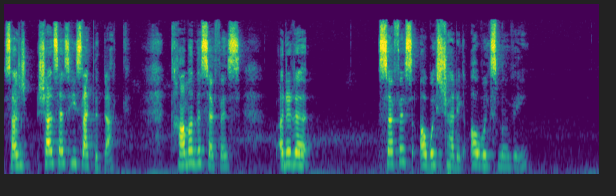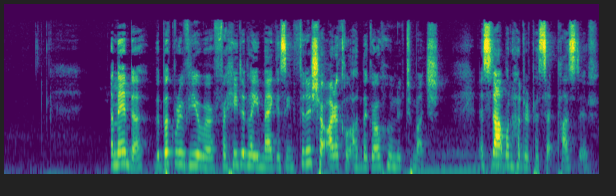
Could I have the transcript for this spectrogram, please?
Sean says he's like the duck, calm on the surface, under the surface, always treading, always moving. Amanda, the book reviewer for Hayden Lane magazine, finished her article on The Girl Who Knew Too Much. It's not 100% positive.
